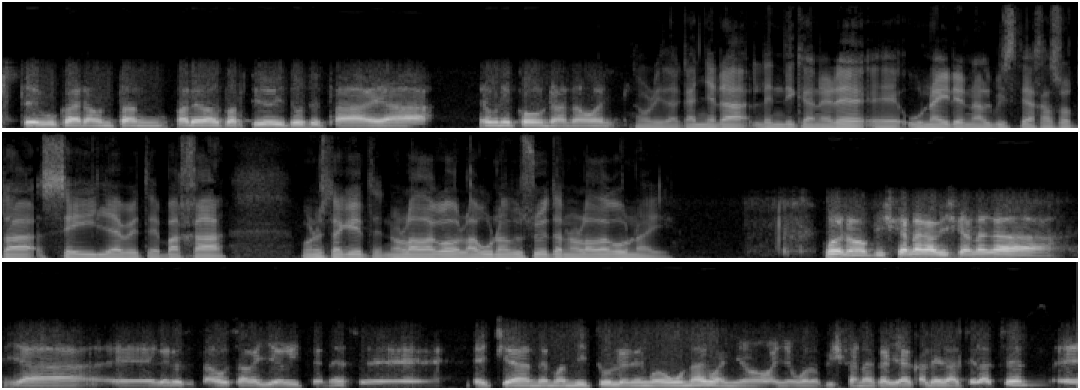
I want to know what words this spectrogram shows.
aste bukara hontan pare bat partidu ditut, eta, ea, euneko una nagoen. Hori da, gainera, lehendikan ere, e, unairen albistea jasota, zei hilabete baja, bueno, ez dakit, nola dago laguna duzu eta nola dago unai? Bueno, bizkanaga, bizkanaga, ja, e, gero eta gauza gehiago egiten, ez? E, etxean eman ditu lehenengo egunak, baina, baina bueno, bizkanaga ja kalera ateratzen, e,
